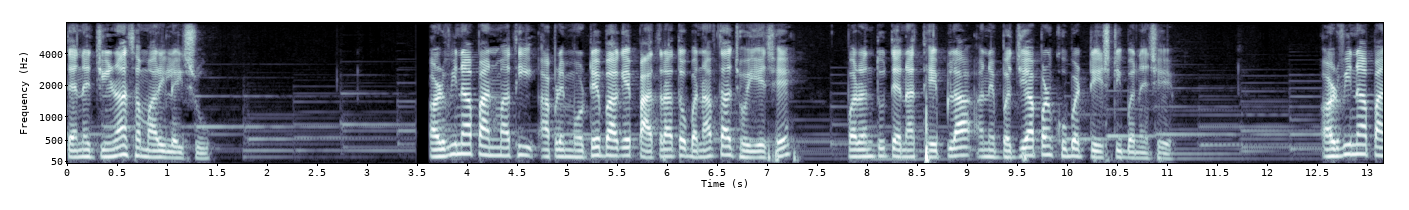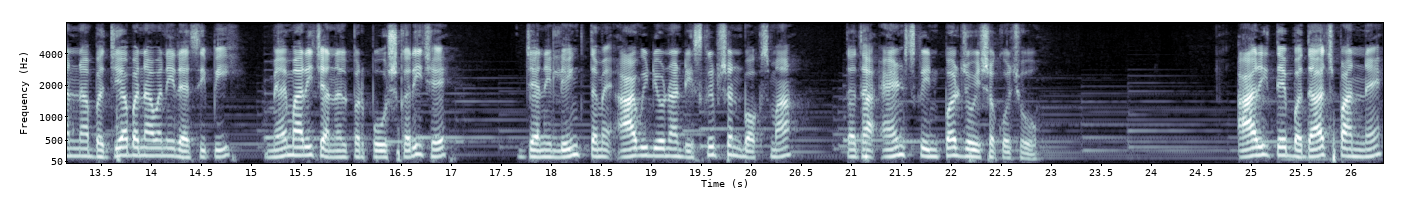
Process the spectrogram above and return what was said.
તેને ઝીણા સમારી લઈશું. અળવીના પાનમાંથી આપણે મોટે ભાગે પાતરા તો બનાવતા જોઈએ છે પરંતુ તેના થેપલા અને ભજીયા પણ ખૂબ જ ટેસ્ટી બને છે. અળવીના પાનના ભજીયા બનાવવાની રેસીપી મેં મારી ચેનલ પર પોસ્ટ કરી છે, જેની લિંક તમે આ વિડીયોના ડિસ્ક્રિપ્શન બોક્સમાં તથા એન્ડ સ્ક્રીન પર જોઈ શકો છો. આ રીતે બધા જ પાનને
